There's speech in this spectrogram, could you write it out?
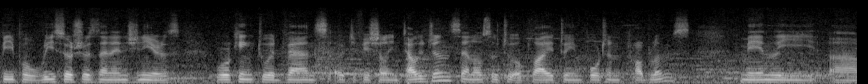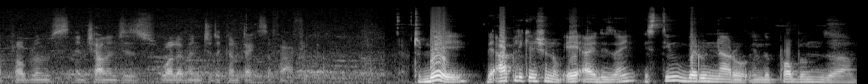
people, researchers and engineers, working to advance artificial intelligence and also to apply it to important problems, mainly uh, problems and challenges relevant to the context of Africa. Today, the application of AI design is still very narrow in the problems uh,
